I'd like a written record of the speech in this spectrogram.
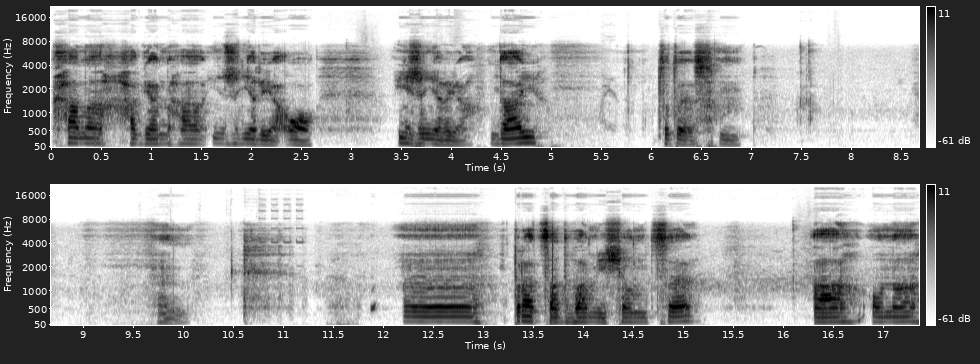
Hanna, Hagenha, inżynieria. O. Inżynieria. Daj. Co to jest? Hmm. Hmm. Yy, praca dwa miesiące, a ona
